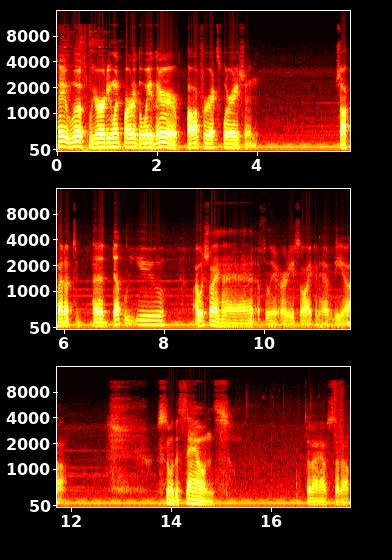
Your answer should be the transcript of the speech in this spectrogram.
Hey, look, we already went part of the way there. Pog for exploration. Chalk that up to a W. I wish I had affiliate already so I could have the, uh, some of the sounds that I have set up.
